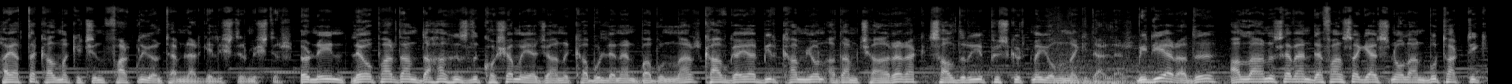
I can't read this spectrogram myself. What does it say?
hayatta kalmak için farklı yöntemler geliştirmiştir. Örneğin leopardan daha hızlı koşamayacağını kabullenen babunlar kavgaya bir kamyon adam çağırarak saldırıyı püskürtme yoluna giderler. Bir diğer adı Allah'ını seven defansa gelsin olan bu taktik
